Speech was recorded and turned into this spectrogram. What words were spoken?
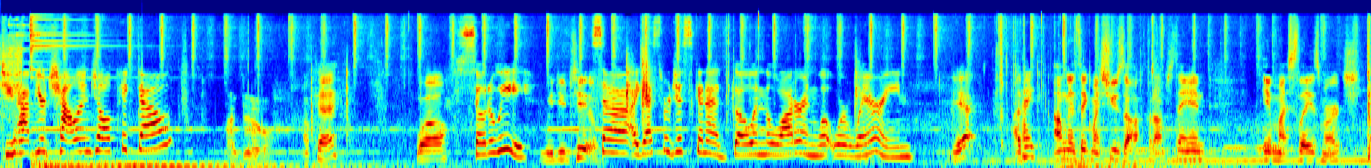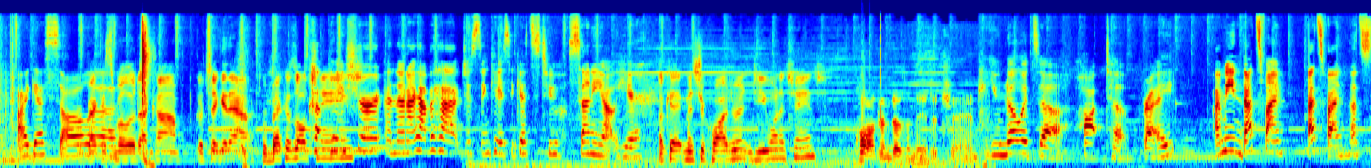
Do you have your challenge all picked out? I do. Okay. Well, So do we. we do too. So I guess we're just gonna go in the water in what we're wearing. Yeah. I think I'm gonna take my shoes off, but I'm staying in my Slays merch. I guess I'll uh, Go check it out. Rebecca's all cut changed. shirt and then I have a hat just in case it gets too sunny out here. Okay, Mr. Quadrant, do you want to change? Quadrant doesn't need to change. You know it's a hot tub, right? I mean, that's fine. That's fine. That's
